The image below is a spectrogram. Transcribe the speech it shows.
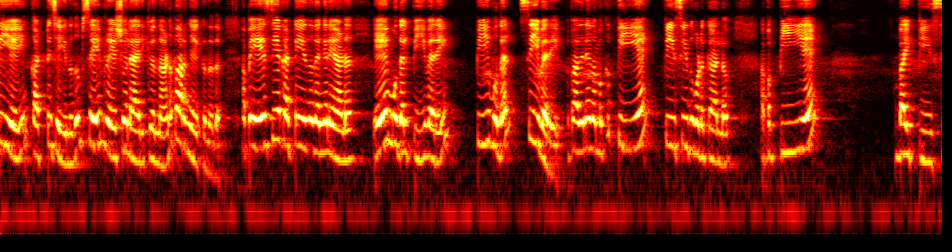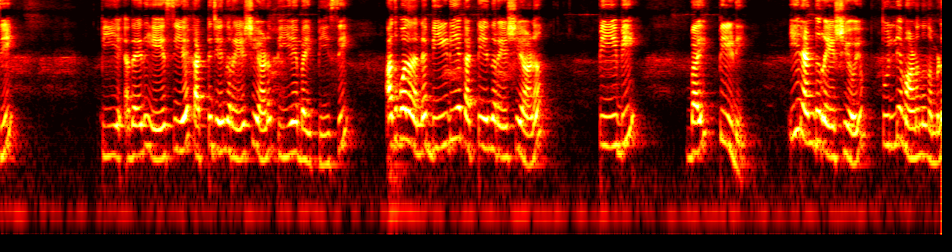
ഡിയെയും കട്ട് ചെയ്യുന്നതും സെയിം റേഷ്യോയിലായിരിക്കും എന്നാണ് പറഞ്ഞേക്കുന്നത്. അപ്പൊ എ സിയെ കട്ട് ചെയ്യുന്നത് എങ്ങനെയാണ്? എ മുതൽ പി വരെയും പി മുതൽ സി വരെയും. അപ്പൊ അതിനെ നമുക്ക് പി എ പി സി എന്ന് കൊടുക്കാമല്ലോ. അപ്പൊ P A by P C P A അതായത് എ സിയെ കട്ട് ചെയ്യുന്ന റേഷ്യാണ് P A by P C അതുപോലെ തന്നെ ബി ഡിയെ കട്ട് ചെയ്യുന്ന റേഷ്യാണ് P B by P D ഈ രണ്ട് റേഷ്യോയും തുല്യമാണെന്ന് നമ്മൾ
